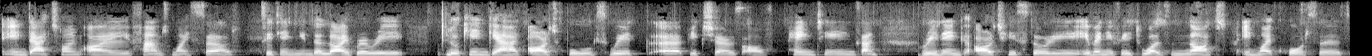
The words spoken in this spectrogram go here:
in that time, I found myself sitting in the library looking at art books with uh, pictures of paintings and reading art history, even if it was not in my courses,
